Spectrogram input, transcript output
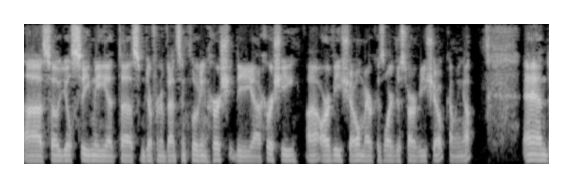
Uh, so you'll see me at uh, some different events, including Hershey, the Hershey RV show, America's largest RV show, coming up. And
